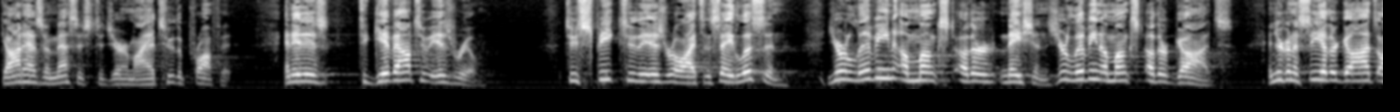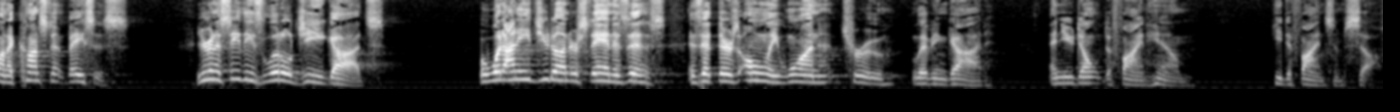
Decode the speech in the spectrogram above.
God has a message to Jeremiah, to the prophet. And it is to give out to Israel, to speak to the Israelites and say, listen, you're living amongst other nations, you're living amongst other gods, and you're going to see other gods on a constant basis. You're going to see these little g gods. But what I need you to understand is this is that there's only one true living God, and you don't define him, he defines himself.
